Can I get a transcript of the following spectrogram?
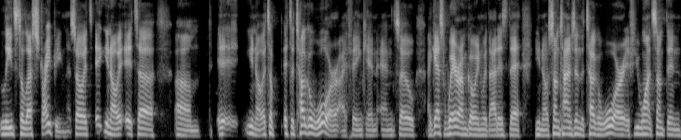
leads to less striping. So it's it, you know it, it's a um, it, you know it's a it's a tug of war i think and and so i guess where i'm going with that is that you know sometimes in the tug of war if you want something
